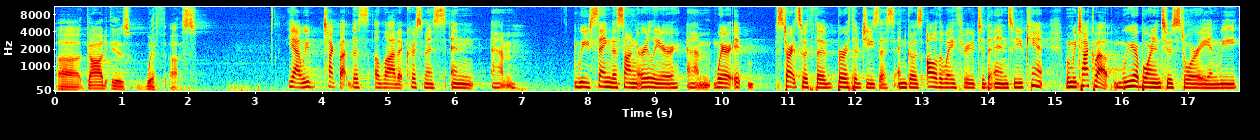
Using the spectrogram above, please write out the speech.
uh, God is with us. Yeah, we talk about this a lot at Christmas, and um, we sang the song earlier um, where it starts with the birth of Jesus and goes all the way through to the end. So you can't, when we talk about we are born into a story and we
